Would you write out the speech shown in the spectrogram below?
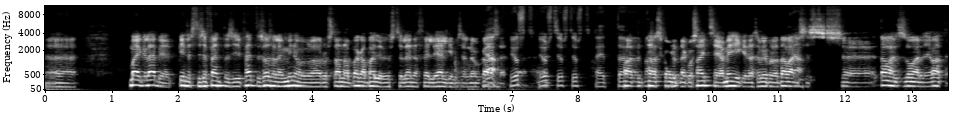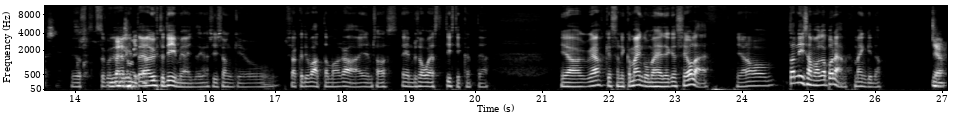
äh, mõelge läbi, et kindlasti see fantasy, fantasy osalemine minu arust annab väga palju just selle NFL-i jälgimisel nagu kaasa. just, just, just, just, et. Äh, vaatad no, taaskord nagu satse ja mehi, keda sa võib-olla tavalises, äh, tavalises hooajal ei vaatakski. just, sa kui jälgid teha ühte tiimi ainult, ega siis ongi ju, siis hakkad ju vaatama ka eelmise aasta, eelmise hooaja statistikat ja. ja jah, kes on ikka mängumehed ja kes ei ole ja no ta on niisama ka põnev mängida. jah.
